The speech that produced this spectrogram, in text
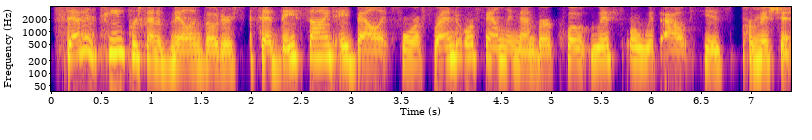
17% of mail-in voters said they signed a ballot for a friend or family member, quote, with or without his permission.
